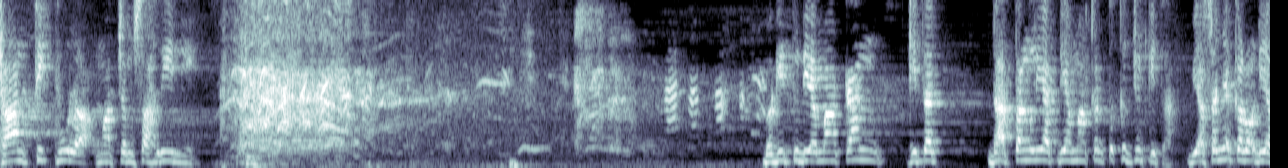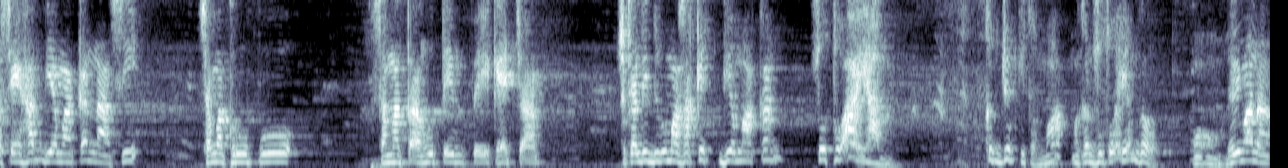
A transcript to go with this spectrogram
Cantik pula macam Sahrini. Begitu dia makan, kita datang lihat dia makan terkejut kita. Biasanya kalau dia sehat dia makan nasi sama kerupuk, sama tahu tempe, kecap. Sekali di rumah sakit dia makan soto ayam. Kejut kita, mak makan soto ayam kau. Oh. Dari mana?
